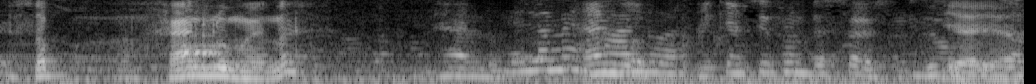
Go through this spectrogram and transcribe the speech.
ये सब हैंडलूम है ना? Handloom handloom handloom you can see from this side या या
